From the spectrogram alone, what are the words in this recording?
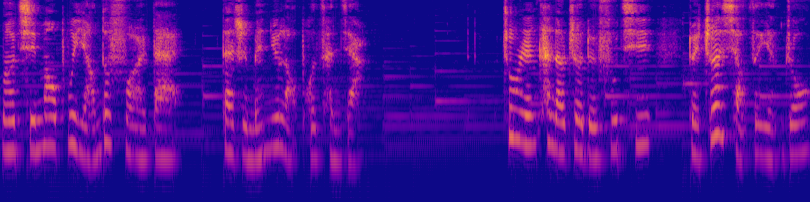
某其貌不扬的富二代带着美女老婆参加，众人看到这对夫妻，对这小子眼中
